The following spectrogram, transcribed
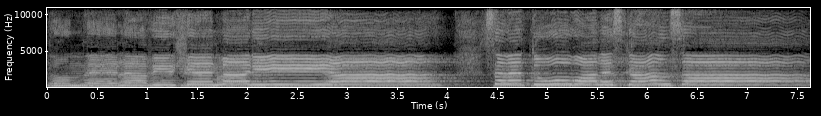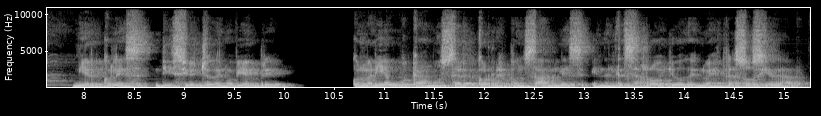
donde la Virgen María se detuvo a descansar. Miércoles 18 de noviembre. Con María buscamos ser corresponsables en el desarrollo de nuestra sociedad.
